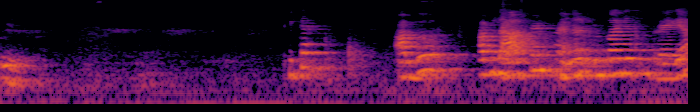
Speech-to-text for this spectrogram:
ये ठीक है? अब अब लास्ट एंड फाइनल उनका ये सूट रह गया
